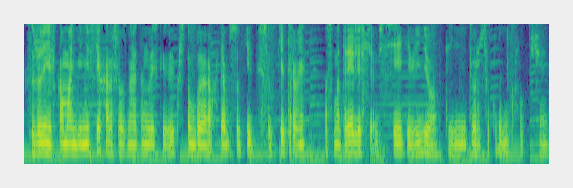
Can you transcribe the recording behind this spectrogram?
к сожалению, в команде не все хорошо знают английский язык, чтобы хотя бы субтит- субтитрами посмотрели все, все эти видео, и тоже сотрудников обучаем.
